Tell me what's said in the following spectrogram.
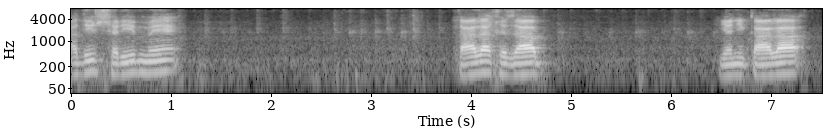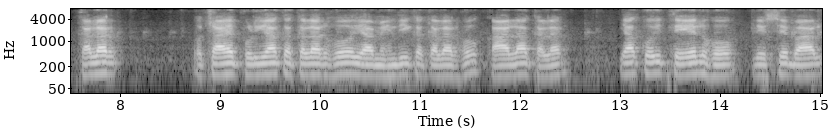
हदीस शरीफ में काला खिजाब यानी काला कलर, वो चाहे पुड़िया का कलर हो या मेहंदी का कलर हो, काला कलर या कोई तेल हो, जिससे बाल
